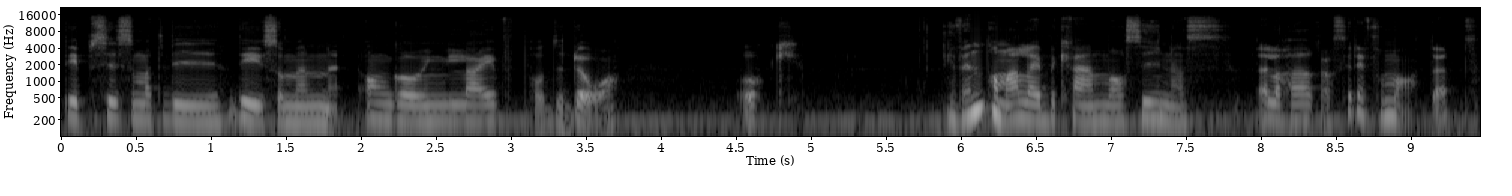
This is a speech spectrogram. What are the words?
Det är precis som att vi, det är ju som en ongoing livepodd då. Och jag vet inte om alla är bekväma att synas eller höras i det formatet.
